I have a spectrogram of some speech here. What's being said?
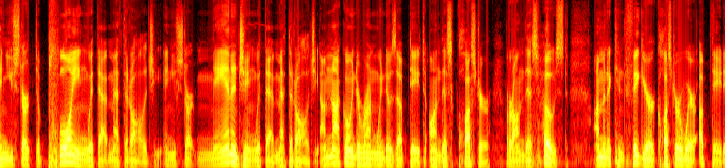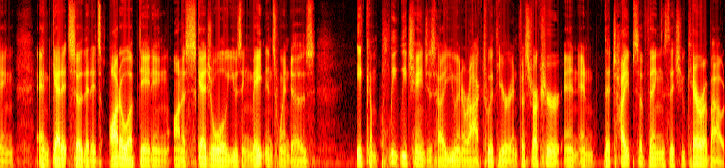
and you start deploying with that methodology and you start managing with that methodology. I'm not going to run Windows Update on this cluster or on this host. I'm going to configure cluster aware updating and get it so that it's auto updating on a schedule using maintenance windows. It completely changes how you interact with your infrastructure and, and the types of things that you care about.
